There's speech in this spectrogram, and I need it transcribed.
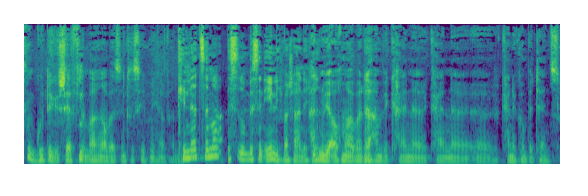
gute Geschäfte machen, aber es interessiert mich einfach nicht. Kinderzimmer ist so ein bisschen ähnlich wahrscheinlich. Hatten Ne? wir auch mal, aber da haben wir keine, keine, äh, keine Kompetenz.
